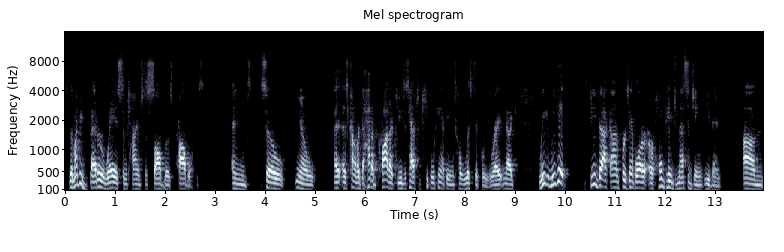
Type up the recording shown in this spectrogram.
So there might be better ways sometimes to solve those problems. And so, you know, as, as kind of like the head of product, you just have to keep looking at things holistically, right? And like we we get feedback on, for example, our, our homepage messaging even. Um,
